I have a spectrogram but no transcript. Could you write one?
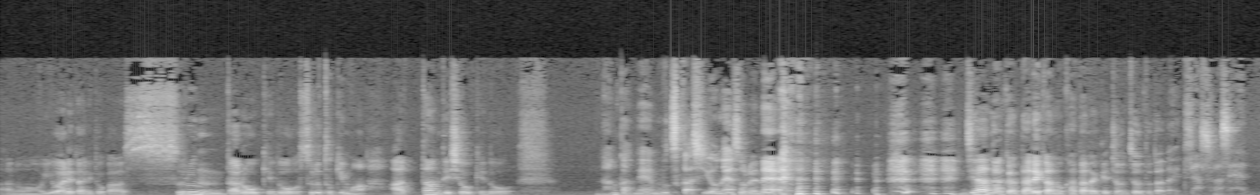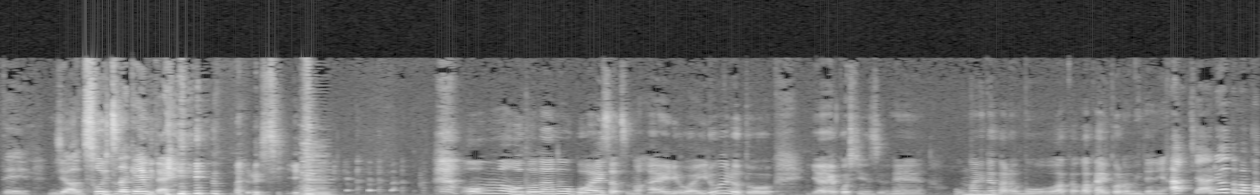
あの言われたりとかするんだろうけどする時もあったんでしょうけどなんかね難しいよねそれね。じゃあなんか誰かの方だけちょんちょんと叩いて「じゃあすいません」って。じゃあそいつだけ？みたいになるし。ほんま大人のご挨拶の配慮はいろいろとややこしいんですよね。ほんまにだからもう若若い頃みたいに「あじゃあ亮ともこ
